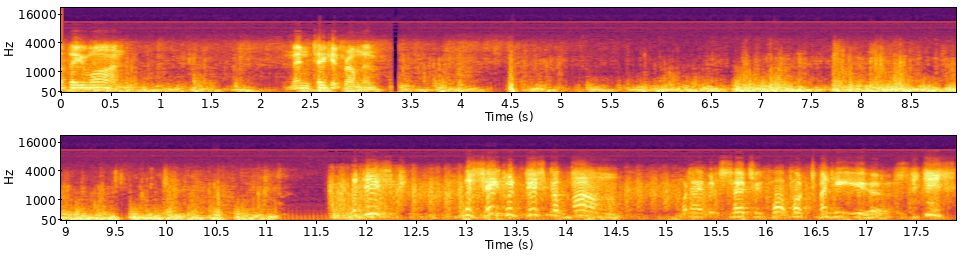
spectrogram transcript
what they want. And then take it from them. The disc! The sacred disc of Mom! What I've been searching for for 20 years. The disc!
